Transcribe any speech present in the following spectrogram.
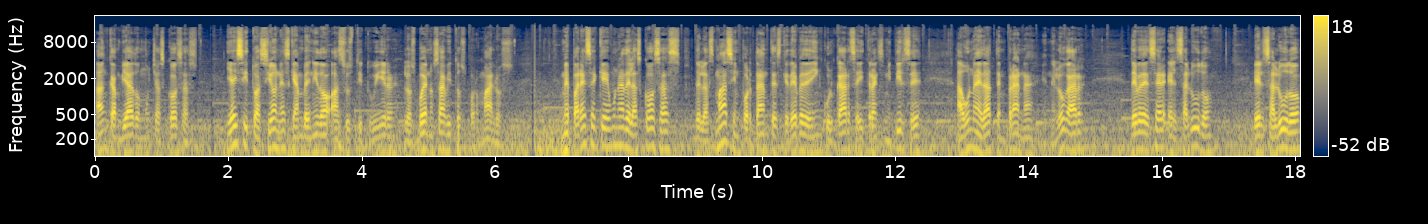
han cambiado muchas cosas y hay situaciones que han venido a sustituir los buenos hábitos por malos. Me parece que una de las cosas, de las más importantes que debe de inculcarse y transmitirse a una edad temprana en el hogar, debe de ser el saludo el saludo,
